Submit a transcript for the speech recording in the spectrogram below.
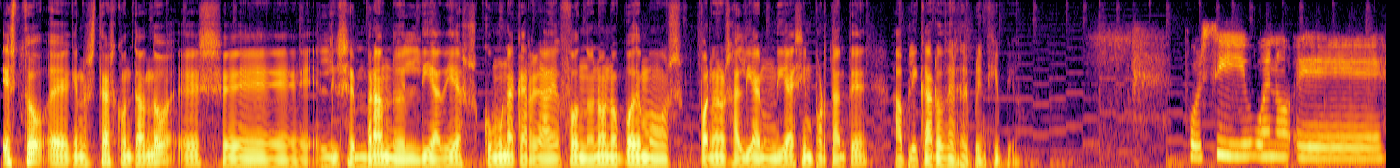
esto eh, que nos estás contando es eh, el ir sembrando el día a día, es como una carrera de fondo, ¿no? No podemos ponernos al día en un día, es importante aplicarlo desde el principio. Pues sí, bueno, eh,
